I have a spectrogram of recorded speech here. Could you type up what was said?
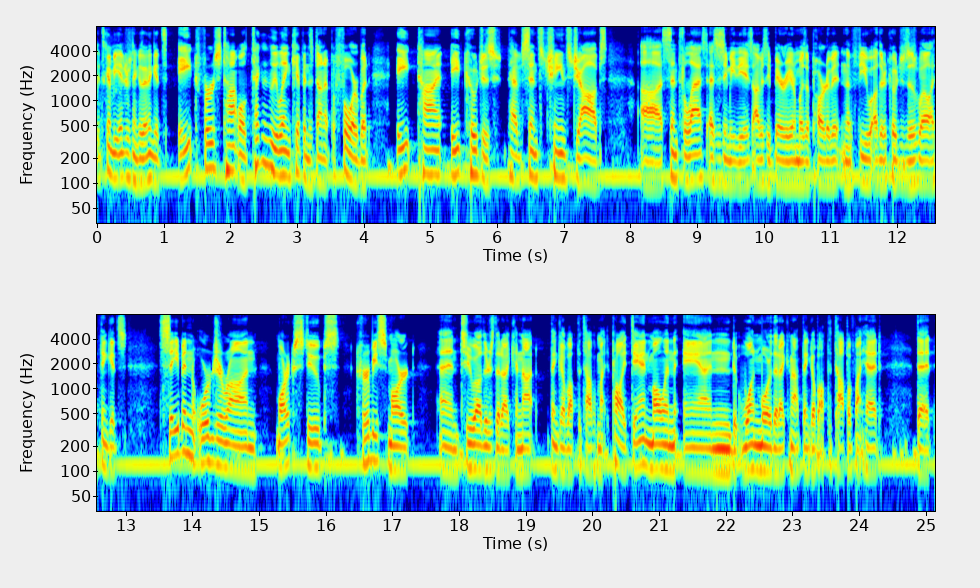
it's going to be interesting because I think it's eight first time. Well, technically Lane Kiffin's done it before, but eight time eight coaches have since changed jobs. Uh, since the last SEC media days, obviously Barry Odom was a part of it, and a few other coaches as well. I think it's Saban, Orgeron, Mark Stoops, Kirby Smart, and two others that I cannot think of off the top of my probably Dan Mullen and one more that I cannot think of off the top of my head that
